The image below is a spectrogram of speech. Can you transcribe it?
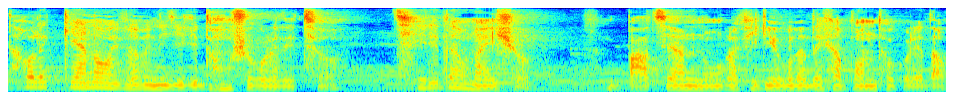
তাহলে কেন ওইভাবে নিজেকে ধ্বংস করে দিচ্ছ? ছেড়ে দাও না এইসব। বাজে আর নোংরা ভিডিওগুলো দেখা বন্ধ করে দাও।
